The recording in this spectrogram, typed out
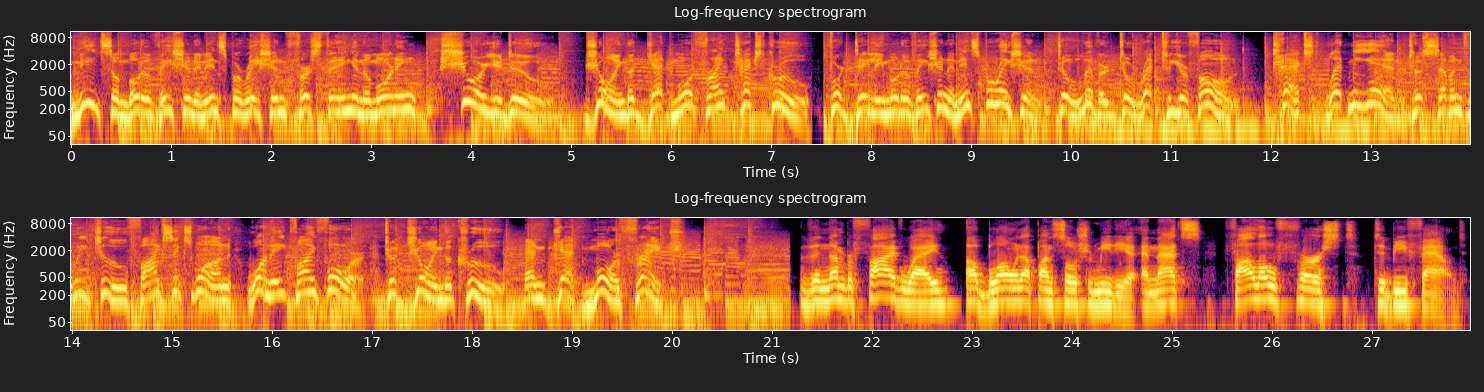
Need some motivation and inspiration first thing in the morning? Sure, you do. Join the Get More Frank text crew for daily motivation and inspiration delivered direct to your phone. Text Let Me In to 732 561 1854 to join the crew and get more Frank. The number five way of blowing up on social media, and that's follow first to be found.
